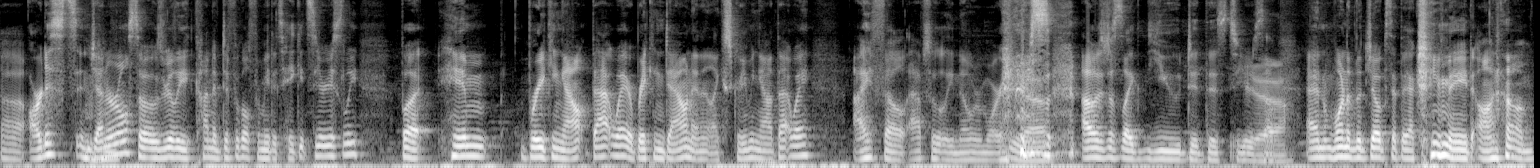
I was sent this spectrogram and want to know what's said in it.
uh, artists in general. So it was really kind of difficult for me to take it seriously. But him breaking out that way or breaking down and then like screaming out that way, I felt absolutely no remorse. Yeah. I was just like, you did this to yourself. Yeah. And one of the jokes that they actually made on um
